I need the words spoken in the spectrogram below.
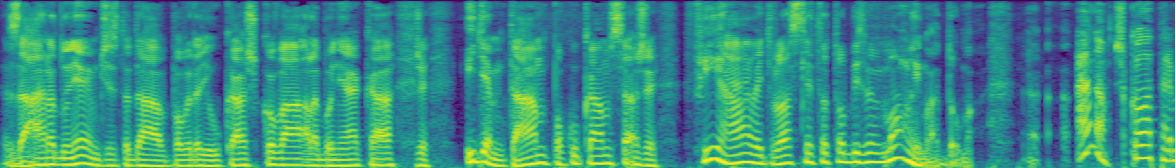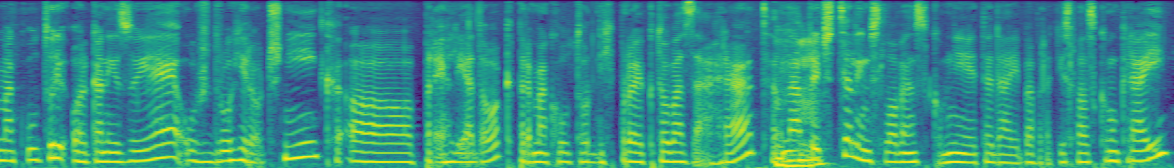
záhradu, neviem, či sa to dá povedať ukážková, alebo nejaká, že idem tam, pokúkam sa, že fíha, veď vlastne toto by sme mohli mať doma. Áno, Škola permakultúry organizuje už druhý ročník o, prehliadok permakultúrnych projektov a záhrad mm-hmm. naprieč celým Slovenskom, nie je teda iba v Bratislavskom kraji,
